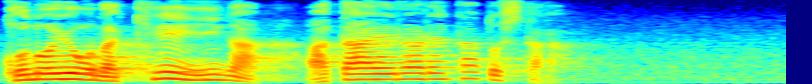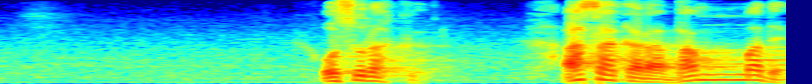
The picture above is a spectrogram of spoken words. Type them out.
このような権威が与えられたとしたらおそらく朝から晩まで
